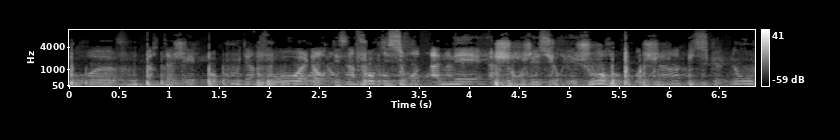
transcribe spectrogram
Pour euh, vous partager beaucoup d'infos. Alors, des infos qui sont amenées à changer sur les jours prochains, puisque nous,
